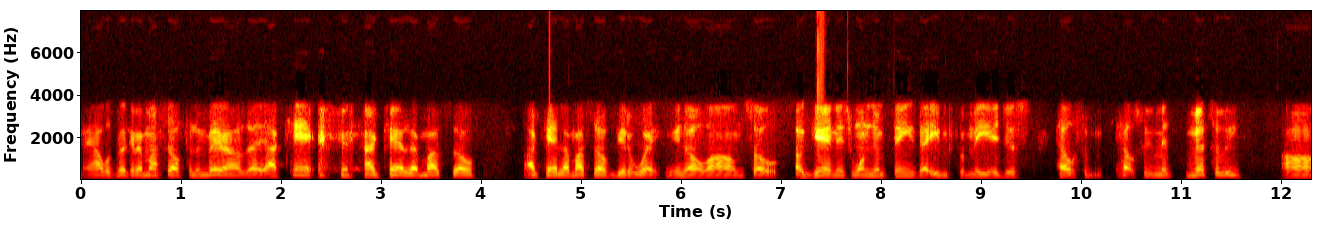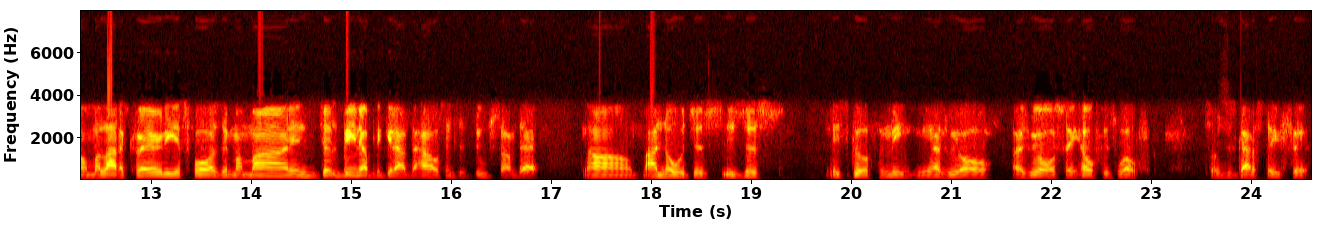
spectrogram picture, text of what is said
Man, I was looking at myself in the mirror. I was like, I can't, I can't let myself I can't let myself get away, you know. Um, so again, it's one of them things that even for me, it just helps helps me men- mentally. Um, a lot of clarity as far as in my mind, and just being able to get out the house and just do something that um, I know it just it's just it's good for me. As we all as we all say, health is wealth. So just got to stay fit.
